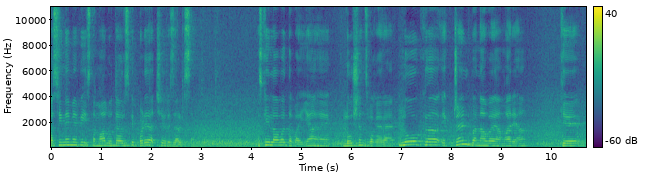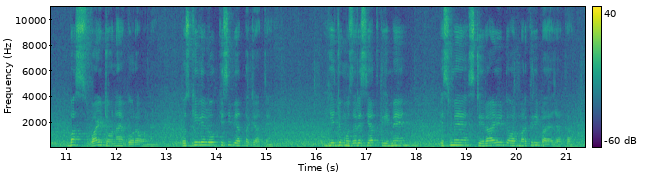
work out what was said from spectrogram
पसीने में भी इस्तेमाल होता है और इसके बड़े अच्छे रिज़ल्ट्स हैं। इसके अलावा दवाइयाँ हैं लोशंस वगैरह हैं। लोग एक ट्रेंड बना हुआ है हमारे यहाँ कि बस वाइट होना है, गोरा होना है। उसके लिए लोग किसी भी हद तक जाते हैं। ये जो मुजरसियात क्रीमें हैं, इसमें स्टेराइड और मरकरी पाया जाता है।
